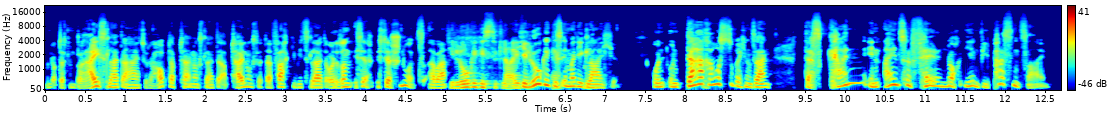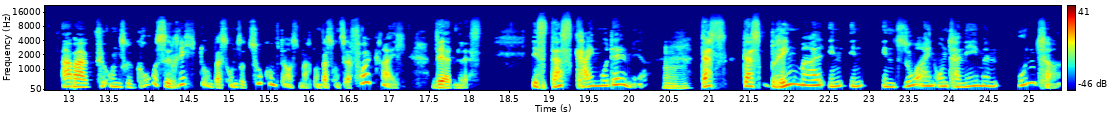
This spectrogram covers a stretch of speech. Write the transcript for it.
Und ob das ein Bereichsleiter heißt oder Hauptabteilungsleiter, Abteilungsleiter, Fachgebietsleiter oder sonst, ist ja, ist ja Schnurz. Aber die Logik ist die gleiche. Die Logik ja. ist immer die mhm. gleiche. Und, und da rauszubrechen und sagen, das kann in Einzelfällen noch irgendwie passend sein, aber für unsere große Richtung, was unsere Zukunft ausmacht und was uns erfolgreich werden lässt, ist das kein Modell mehr. Mhm. Das, das bring mal in, in, in so ein Unternehmen unter,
